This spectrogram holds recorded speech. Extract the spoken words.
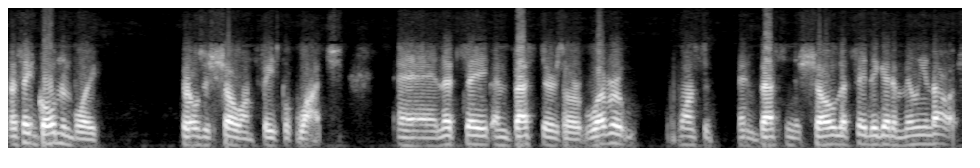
let's say Golden Boy throws a show on Facebook Watch, and let's say investors or whoever wants to invest in the show, let's say they get a million dollars,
